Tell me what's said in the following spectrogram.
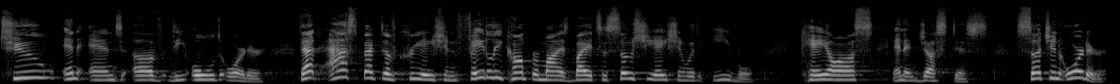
to an end of the old order. That aspect of creation fatally compromised by its association with evil, chaos, and injustice. Such an order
